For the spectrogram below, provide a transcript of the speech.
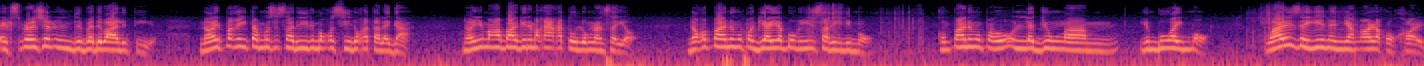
Expression and individuality. No, ipakita mo sa sarili mo kung sino ka talaga. No, yung mga bagay na makakatulong lang sa'yo. No, kung paano mo pagyayabong yung sarili mo. Kung paano mo pauunlad yung, um, yung buhay mo. What is the yin and yang oracle card?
